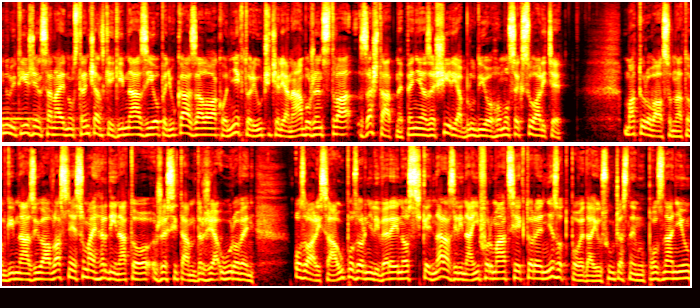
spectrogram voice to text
Minulý týždeň sa na jednom z Trenčanských gymnázií opäť ukázalo, ako niektorí učitelia náboženstva za štátne peniaze šíria blúdy o homosexualite. Maturoval som na tom gymnáziu a vlastne som aj hrdý na to, že si tam držia úroveň. Ozvali sa a upozornili verejnosť, keď narazili na informácie, ktoré nezodpovedajú súčasnému poznaniu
